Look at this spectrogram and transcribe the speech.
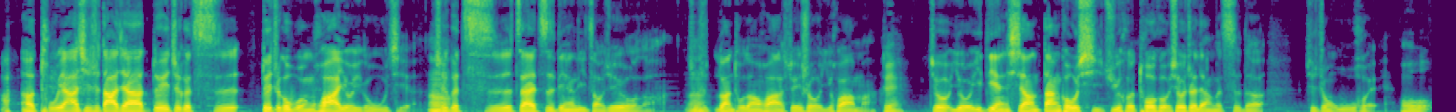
啊，涂鸦其实大家对这个词、对这个文化有一个误解。嗯这个词在字典里早就有了，就是嗯乱涂乱画、随手一画嘛，对，就有一点像单口喜剧和脱口秀这两个词的这种误会。哦，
